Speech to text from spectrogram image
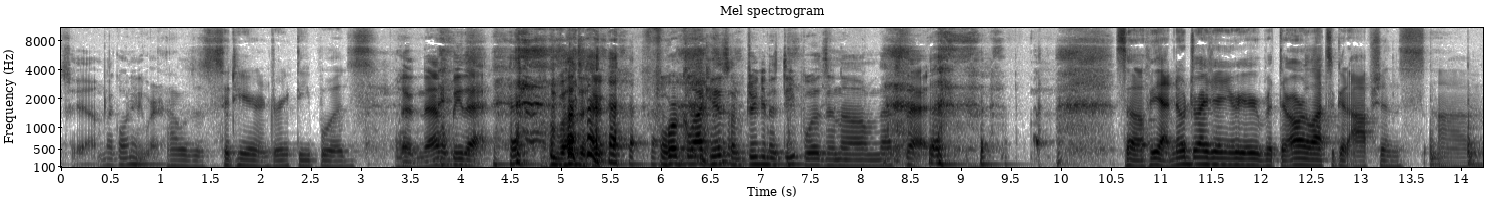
So, yeah, I'm not going anywhere. I will just sit here and drink deep woods. And that'll be that. About to, four o'clock hits, I'm drinking this deep woods, and um, that's that. So yeah, no dry January, here, but there are lots of good options. Um,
